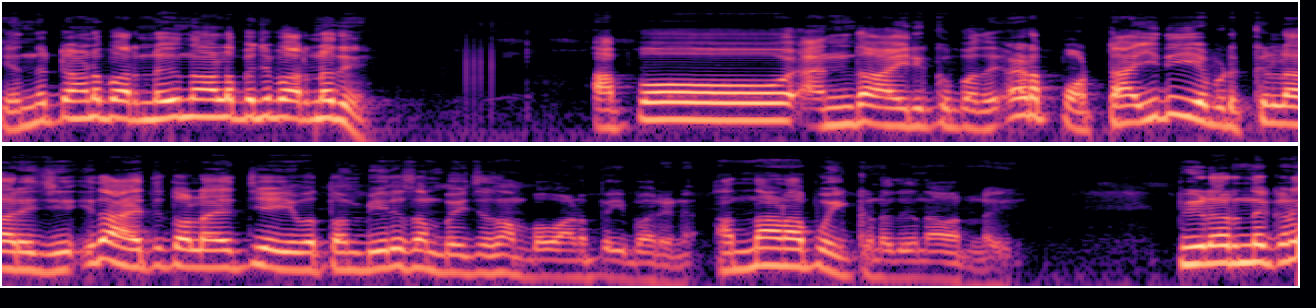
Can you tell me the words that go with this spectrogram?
എന്നിട്ടാണ് പറഞ്ഞത് നാളെ പറ്റി പറഞ്ഞത്. അപ്പോൾ എന്തായിരിക്കും അത്? എടാ പൊട്ട ഇത് എവിടേക്കുള്ള ആരേജ് ഇത് ആയിരത്തി തൊള്ളായിരത്തി എഴുപത്തൊമ്പതിൽ സംഭവിച്ച സംഭവമാണ് ഇപ്പോൾ ഈ പറയുന്നത് അന്നാണ് ആ പോയിക്കണത് എന്നാണ് പറഞ്ഞത്. പിളർന്നിക്കണ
